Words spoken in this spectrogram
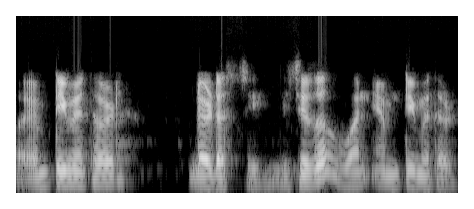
uh, empty method. Let us see. This is a one empty method.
